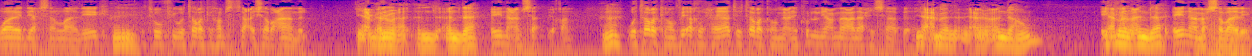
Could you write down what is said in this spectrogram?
والدي أحسن الله إليك. إيه؟ توفي وترك خمسة عشر عامل. يعملون عنده؟ أي نعم سابقا. وتركهم في آخر حياته تركهم يعني كل يعمل على حسابه. يعمل يعمل عندهم؟ يعمل عنده؟ أي نعم أحسن الله عليك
